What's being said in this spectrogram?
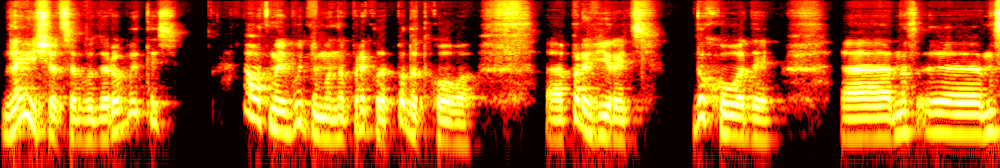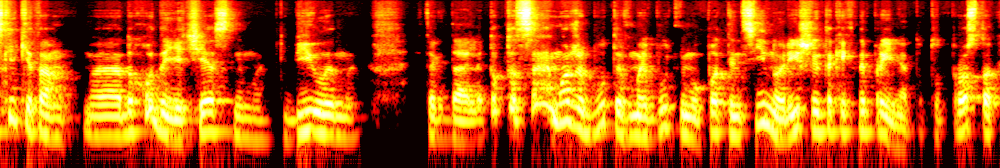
Навіщо це буде робитись? А от в майбутньому, наприклад, податково е, перевірить доходи, е, е, наскільки там доходи є чесними, білими і так далі. Тобто, це може бути в майбутньому потенційно рішень таких не прийнято. Тут просто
